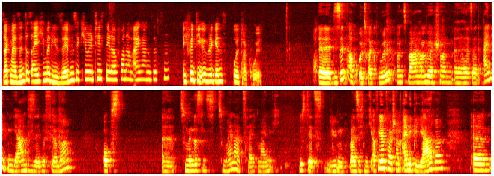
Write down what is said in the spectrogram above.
sag mal, sind das eigentlich immer dieselben Securities, die da vorne am Eingang sitzen? Ich finde die übrigens ultra cool. Äh, die sind auch ultra cool. Und zwar haben wir schon äh, seit einigen Jahren dieselbe Firma. Ob es äh, zumindest zu meiner Zeit, meine ich, müsste jetzt lügen, weiß ich nicht. Auf jeden Fall schon einige Jahre. Ähm,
